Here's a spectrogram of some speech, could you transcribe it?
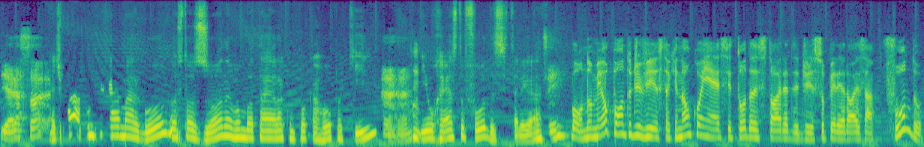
E era só. É tipo, ah, vamos pegar a Margot, gostosona, vamos botar ela com pouca roupa aqui. Aham. E o resto, foda-se, tá ligado? Sim. Bom, no meu ponto de vista, que não conhece toda a história de, de super-heróis a fundo,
